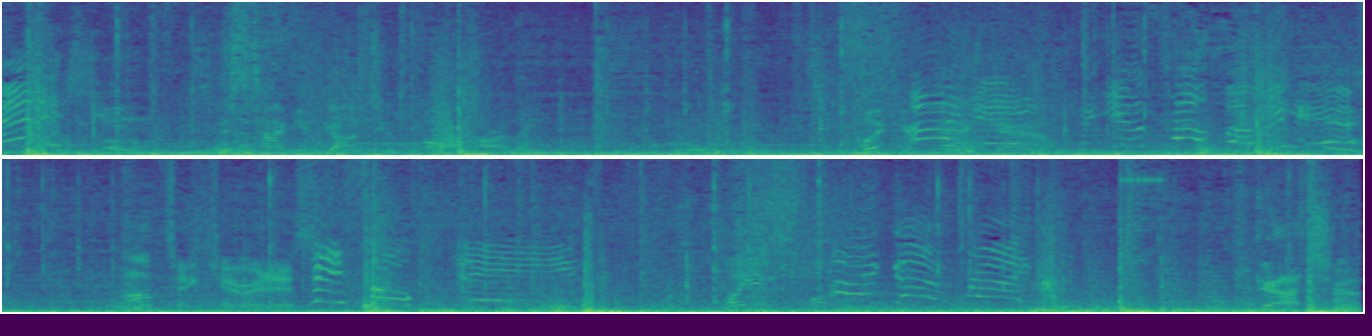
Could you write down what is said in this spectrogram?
head issues. This time you've gone too far, Harley. Put your back oh, down. Could use help over here. I'll take care of this. Cecil, please. Play it smart. I got right. Gotcha.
